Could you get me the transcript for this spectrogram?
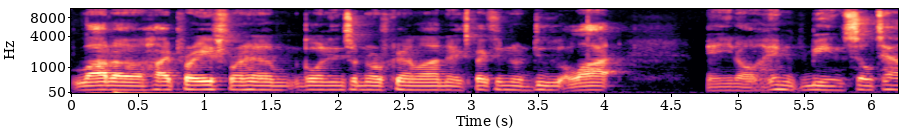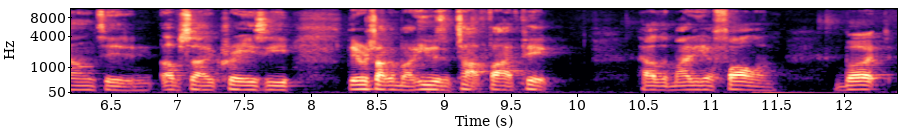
a lot of high praise for him going into North Carolina, expecting him to do a lot, and you know him being so talented and upside crazy. They were talking about he was a top five pick, how the mighty have fallen, but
